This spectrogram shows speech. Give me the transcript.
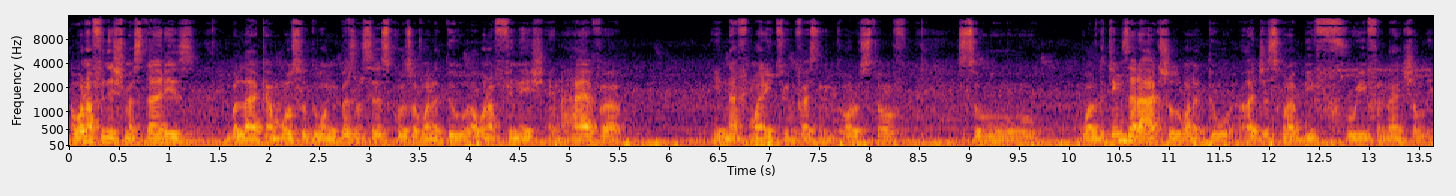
I want to finish my studies, but like I'm also doing businesses because I want to do, I want to finish and have uh, enough money to invest in other stuff. So, well, the things that I actually want to do, I just want to be free financially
